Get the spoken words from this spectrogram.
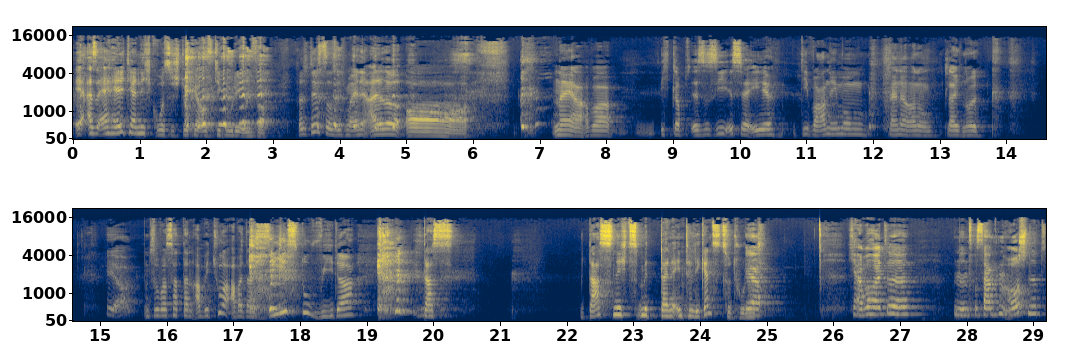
Er, also, er hält ja nicht große Stücke auf die gute Eva. Verstehst du, was ich meine? Also, oh. Naja, aber ich glaube, also sie ist ja eh die Wahrnehmung, keine Ahnung, gleich null. Ja. Und sowas hat dann Abitur, aber da siehst du wieder, dass das nichts mit deiner Intelligenz zu tun Ja. hat. Ich habe heute einen interessanten Ausschnitt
